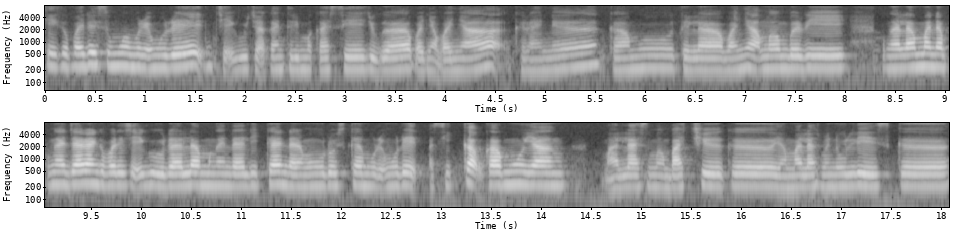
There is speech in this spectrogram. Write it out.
Okey, kepada semua murid-murid, cikgu ucapkan terima kasih juga banyak-banyak kerana kamu telah banyak memberi pengalaman dan pengajaran kepada cikgu dalam mengendalikan dan menguruskan murid-murid. Sikap kamu yang malas membaca ke, yang malas menulis ke,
